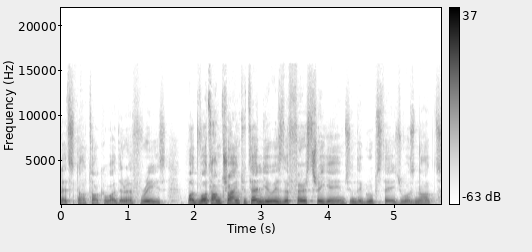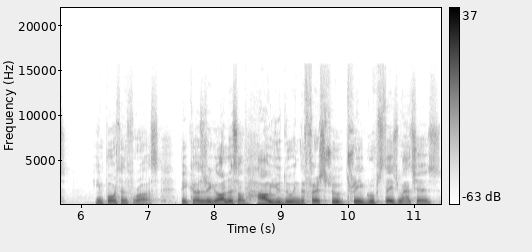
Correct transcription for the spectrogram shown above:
Let's not talk about the referees. But what I'm trying to tell you is the first three games in the group stage was not important for us because regardless of how you do in the first three group stage matches,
